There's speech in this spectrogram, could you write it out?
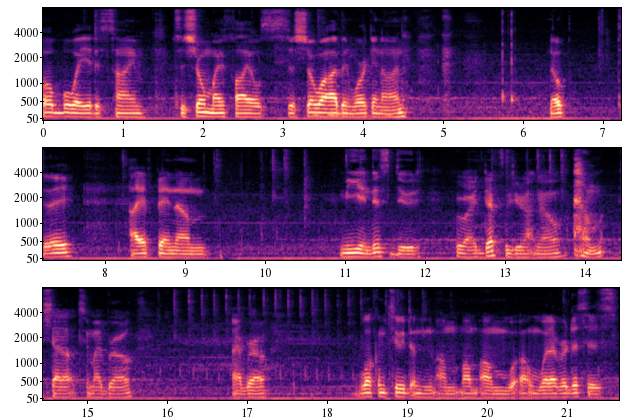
Oh boy, it is time to show my files, to show what I've been working on. nope. Today, I have been, um, me and this dude, who I definitely do not know. Um, shout out to my bro. My bro. Welcome to the, um, um, um, um, whatever this is.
